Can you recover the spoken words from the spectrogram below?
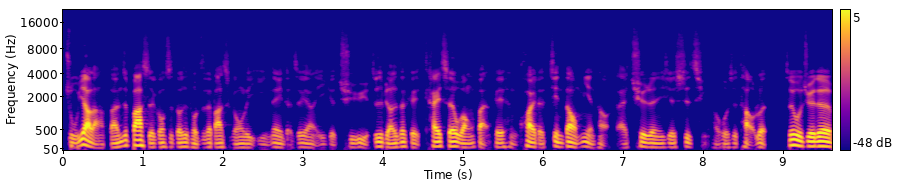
主要啦，百分之八十的公司都是投。投资在八十公里以内的这样一个区域，就是表示它可以开车往返，可以很快的见到面哈，来确认一些事情哈，或是讨论。所以我觉得，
